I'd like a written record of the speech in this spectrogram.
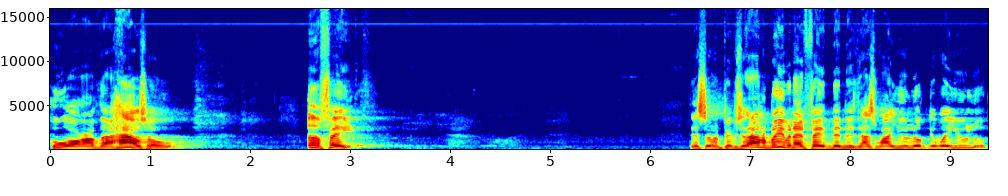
who are of the household of faith. There's some people say, I don't believe in that faith business. That's why you look the way you look.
